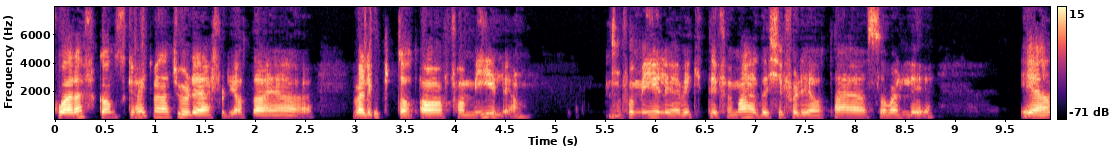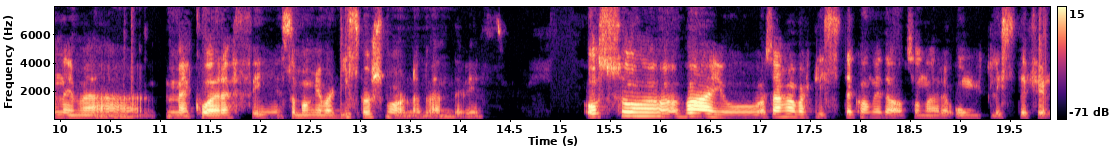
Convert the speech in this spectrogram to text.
KrF ganske høyt. Men jeg tror det er fordi at jeg er veldig opptatt av familie. Familie er viktig for meg. Det er ikke fordi at jeg er så veldig enig med, med KrF i så mange verdispørsmål nødvendigvis. Og så var jeg jo Altså jeg har vært listekandidat, sånn her ungt listefyll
